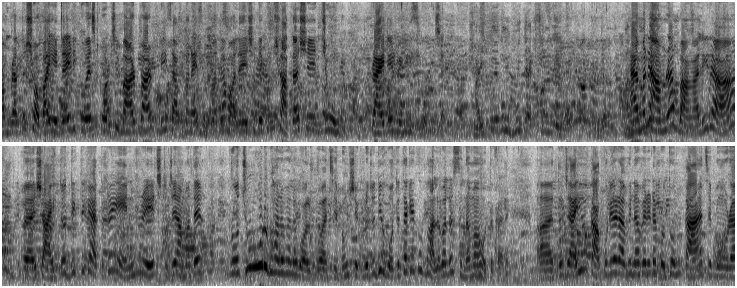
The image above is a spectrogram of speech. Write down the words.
আমরা তো সবাই এটাই রিকোয়েস্ট করছি বারবার। প্লিজ আপনারা এই সিনেমাটা হলে এসে দেখুন সাতাশে জুন ফ্রাইডে রিলিজ করছে। হ্যাঁ মানে আমরা বাঙালিরা সাহিত্যর দিক থেকে এতটাই এনরিচড যে আমাদের প্রচুর ভালো ভালো গল্প আছে এবং সেগুলো যদি হতে থাকে খুব ভালো ভালো সিনেমা হতে পারে। তো যাই হোক কাকুলিয়ার অভিনবের এটা প্রথম কাজ এবং ওরা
